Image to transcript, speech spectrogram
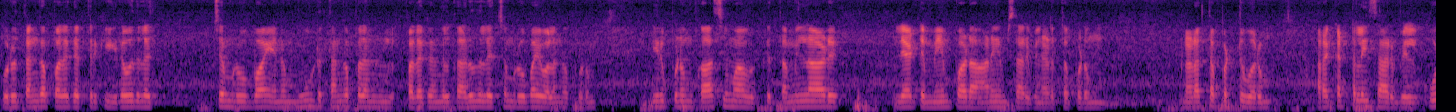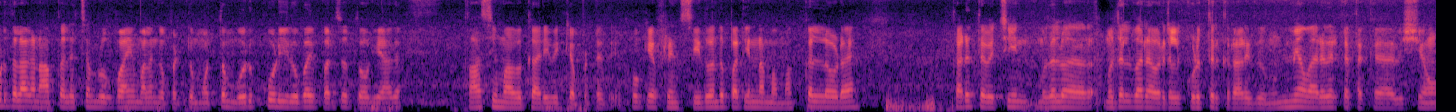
ஒரு தங்கப் பதக்கத்திற்கு இருபது லட்சம் லட்சம் ரூபாய் என மூன்று தங்க பதக்கங்களுக்கு அறுபது லட்சம் ரூபாய் வழங்கப்படும். இருப்பினும் காசிமாவுக்கு தமிழ்நாடு விளையாட்டு மேம்பாடு ஆணையம் சார்பில் நடத்தப்படும் நடத்தப்பட்டு வரும் அறக்கட்டளை சார்பில் கூடுதலாக நாற்பது லட்சம் ரூபாயும் வழங்கப்பட்டு மொத்தம் ஒரு கோடி ரூபாய் பரிசு தொகையாக காசிமாவுக்கு அறிவிக்கப்பட்டது. ஓகே ஃப்ரெண்ட்ஸ் இது வந்து பார்த்திங்கன்னா நம்ம மக்களோட கருத்தை வச்சு முதல்வர் முதல்வர் அவர்கள் கொடுத்துருக்கிறார். இது உண்மையாக வரவேற்கத்தக்க விஷயம்.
